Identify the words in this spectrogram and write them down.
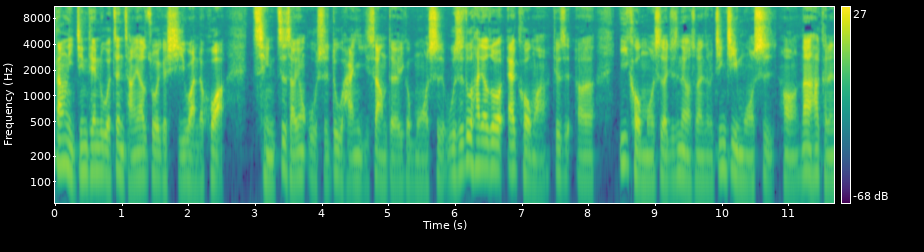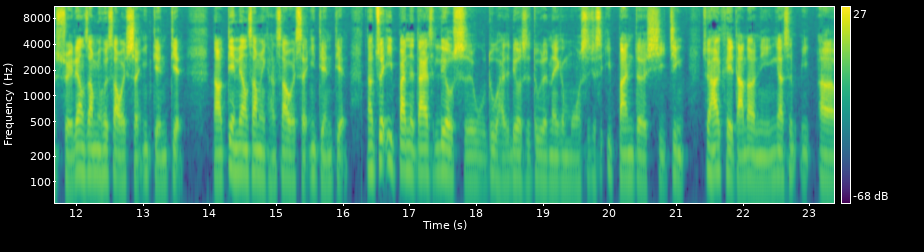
当你今天如果正常要做一个洗碗的话，请至少用五十度含以上的一个模式，五十度它叫做 echo 嘛，就是呃 Eco 模式，就是那种什么什么经济模式哦。那它可能水量上面会稍微省一点点，然后电量上面可能稍微省一点点。那最一般的大概是六十五度还是六十度的那个模式，就是一般的洗净，所以它可以达到你应该是呃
